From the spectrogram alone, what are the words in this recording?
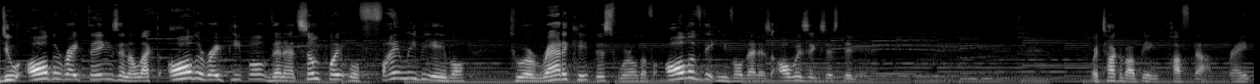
do all the right things and elect all the right people, then at some point we'll finally be able to eradicate this world of all of the evil that has always existed in it. We talk about being puffed up, right?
